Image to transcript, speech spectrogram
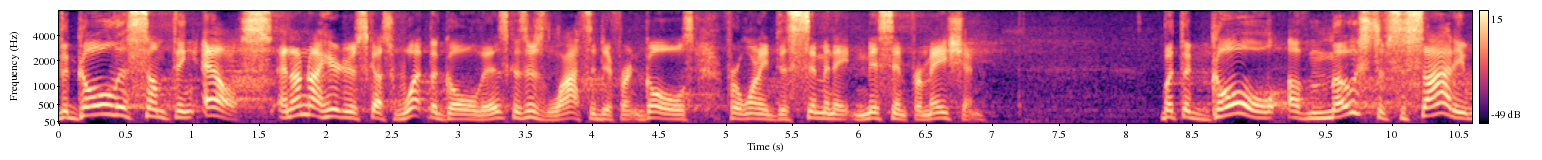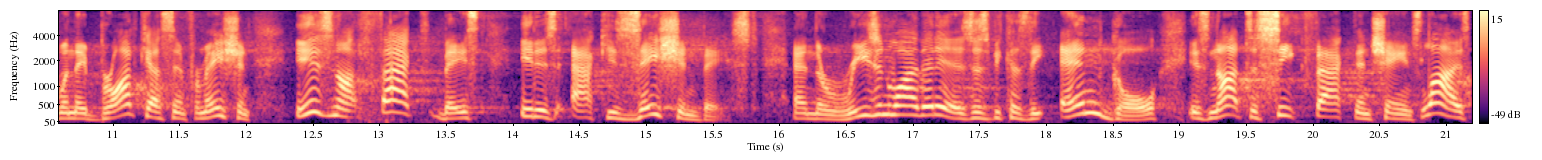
The goal is something else. And I'm not here to discuss what the goal is because there's lots of different goals for wanting to disseminate misinformation. But the goal of most of society when they broadcast information is not fact based, it is accusation based. And the reason why that is, is because the end goal is not to seek fact and change lies.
